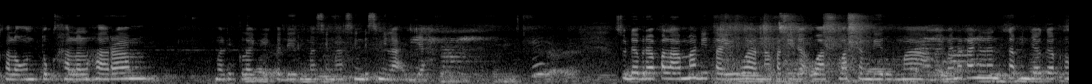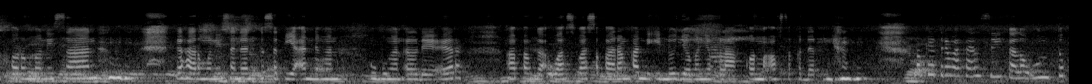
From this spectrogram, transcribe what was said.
Kalau untuk halal haram balik lagi ke diri masing-masing Bismillah aja sudah berapa lama di Taiwan? Apa tidak was-was yang di rumah? Bagaimana kalian tetap menjaga keharmonisan, keharmonisan dan kesetiaan dengan hubungan LDR? Apa nggak was-was sekarang kan di Indo zamannya pelakon? Maaf sekedarnya. Oke, terima kasih. Kalau untuk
